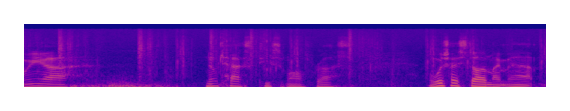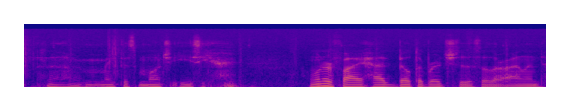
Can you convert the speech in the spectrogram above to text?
We uh no task too small for us. I wish I still had my map. That would make this much easier. I wonder if I had built a bridge to this other island.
